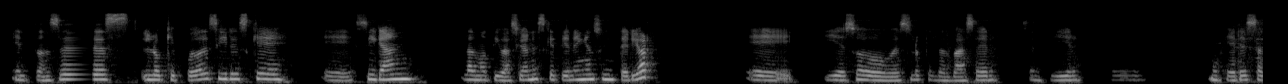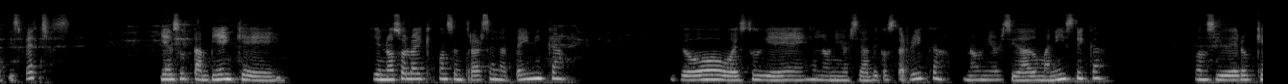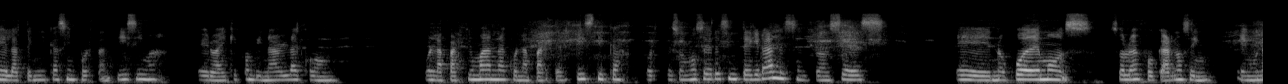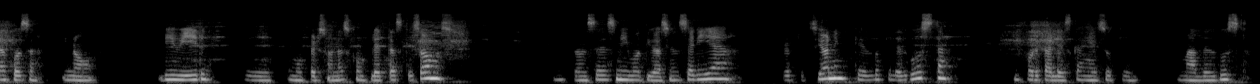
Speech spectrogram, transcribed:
Entonces, lo que puedo decir es que eh, sigan las motivaciones que tienen en su interior eh, y eso es lo que las va a hacer sentir eh, mujeres satisfechas. Pienso también que, que no solo hay que concentrarse en la técnica, yo estudié en la Universidad de Costa Rica, una universidad humanística, Considero que la técnica es importantísima, pero hay que combinarla con, con la parte humana, con la parte artística, porque somos seres integrales, entonces eh, no podemos solo enfocarnos en, en, una cosa, sino vivir eh, como personas completas que somos. Entonces mi motivación sería reflexionen qué es lo que les gusta y fortalezcan eso que más les gusta.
